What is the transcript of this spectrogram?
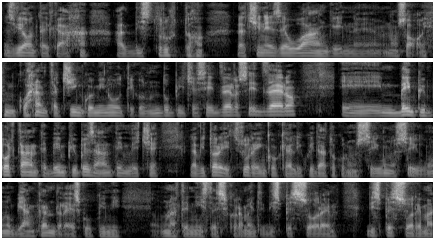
Sviontek ha, ha distrutto la cinese Wang in, non so, in 45 minuti con un duplice 6-0-6-0 e ben più importante, ben più pesante invece la vittoria di Zurenko che ha liquidato con un 6-1-6-1 Bianca Andrescu, quindi una tennista sicuramente di spessore, di spessore maggiore.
